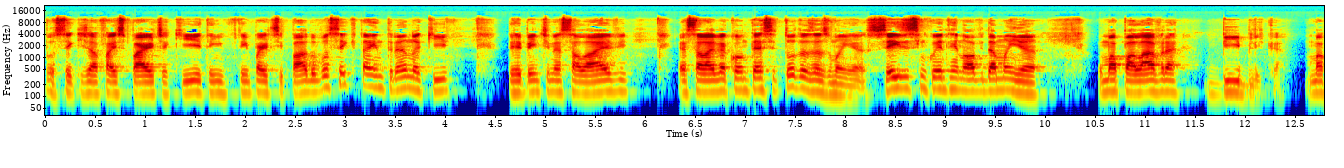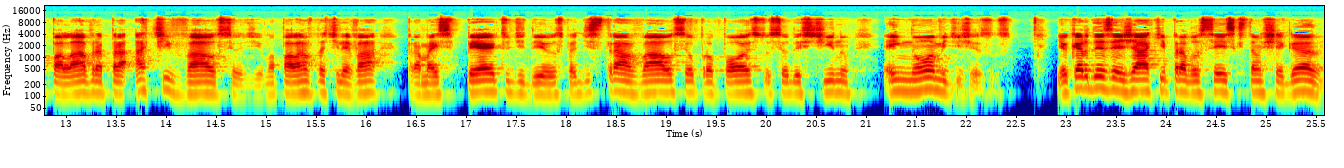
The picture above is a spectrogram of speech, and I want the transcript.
Você que já faz parte aqui, tem, tem participado, você que está entrando aqui, de repente, nessa live. Essa live acontece todas as manhãs, 6h59 da manhã. Uma palavra bíblica uma palavra para ativar o seu dia, uma palavra para te levar para mais perto de Deus, para destravar o seu propósito, o seu destino, em nome de Jesus. E eu quero desejar aqui para vocês que estão chegando,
